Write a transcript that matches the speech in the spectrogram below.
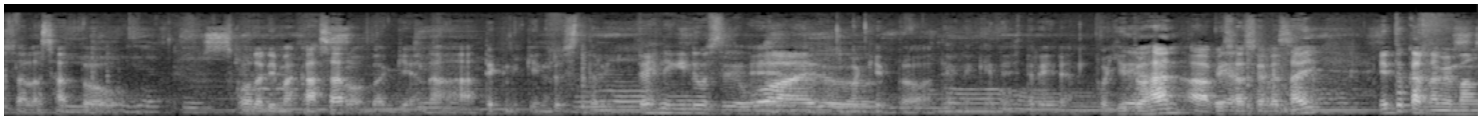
salah satu sekolah di Makassar oh, bagian ah, teknik industri Teknik industri. Wah itu. begitu teknik industri dan puji Iya. Tuhan ah, bisa Iya. selesai itu karena memang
